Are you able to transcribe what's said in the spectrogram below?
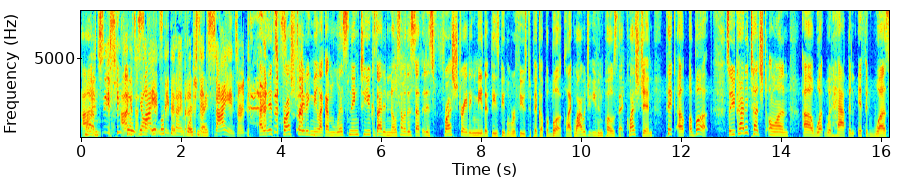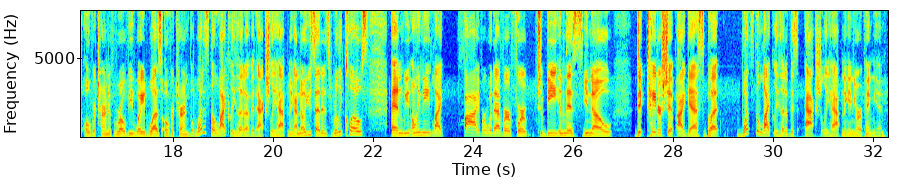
Well, Um, it, it seems so, like it's a y'all, it science looks thing. They like don't even understand rights. science. Or I, it's frustrating me. Like I'm listening to you because I didn't know some of this stuff. It is frustrating me that these people refuse to pick up a book. Like, why would you even pose that question? Pick up a book. So you kind of touched on uh, what would happen if it was overturned, if Roe v. Wade was overturned. But what is the likelihood of it actually happening? I know you said it's really close, and we only need like five or whatever for to be in this, you know, dictatorship, I guess. But what's the likelihood of this actually happening, in your opinion?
